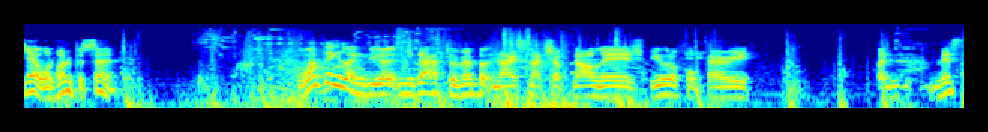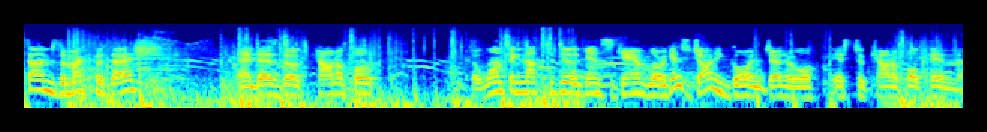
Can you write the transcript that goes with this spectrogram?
Yeah, 100%. One thing, like, you, you gotta have to remember, nice matchup knowledge, beautiful parry. But mistimes the macro dash, and there's the counter poke. The one thing not to do against Gambler, against Johnny Go in general, is to counter poke him.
